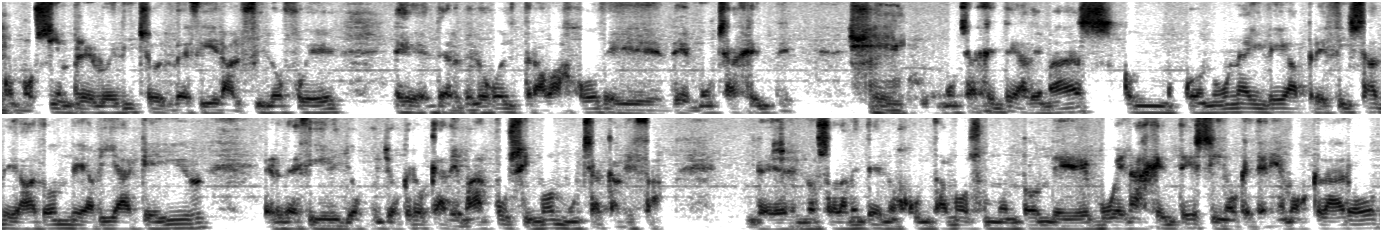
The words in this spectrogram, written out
como siempre lo he dicho, es decir, al filo fue eh, desde luego el trabajo de, mucha gente. Sí. mucha gente además con, con, una idea precisa de a dónde había que ir. Es decir, yo, yo creo que además pusimos mucha cabeza. No solamente nos juntamos un montón de buena gente, sino que teníamos claro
